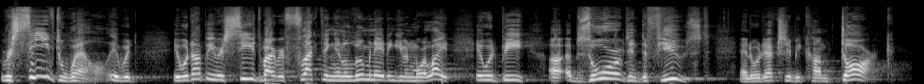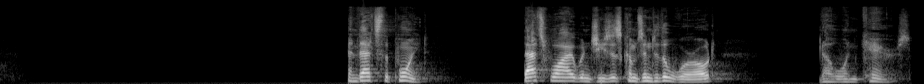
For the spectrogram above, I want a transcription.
received well. It would, it would not be received by reflecting and illuminating even more light. It would be uh, absorbed and diffused, and it would actually become dark. And that's the point. That's why when Jesus comes into the world, no one cares.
